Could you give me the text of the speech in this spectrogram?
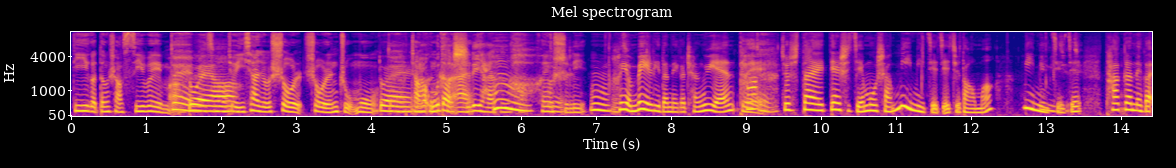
第一个登上 C 位嘛，对啊，就一下就受受人瞩目，对，然后舞蹈实力还很好，很有实力，嗯，很有魅力的那个成员，他就是在电视节目上秘密姐姐知道。吗？秘密姐姐，她跟那个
